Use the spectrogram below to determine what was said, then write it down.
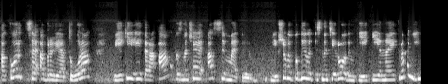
Акорд це абревіатура, в якій літера А означає асиметрію. Якщо ви подивитесь на ті родинки, які є на екрані,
